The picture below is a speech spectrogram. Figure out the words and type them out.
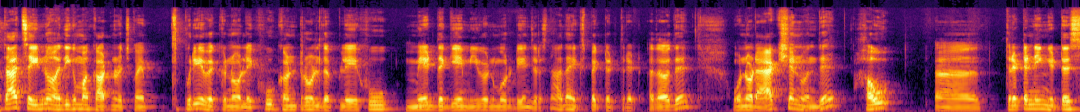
ஸ்டாட்ஸை இன்னும் அதிகமாக காட்டணும்னு வச்சுக்கோங்க புரிய வைக்கணும். Like who control the play who made the game even more டேஞ்சரஸ்னா அதான் எக்ஸ்பெக்டட் த்ரெட் அதாவது உன்னோட ஆக்ஷன் வந்து how threatening it is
